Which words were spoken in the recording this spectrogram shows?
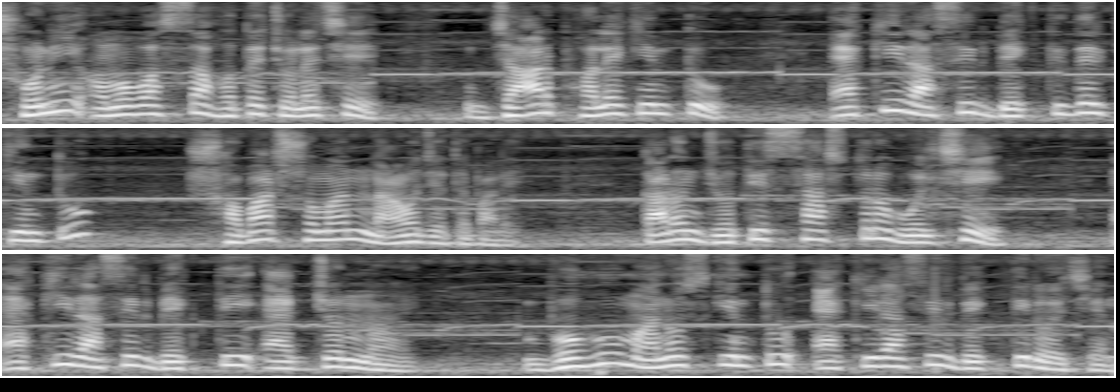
শনি অমাবস্যা হতে চলেছে, যার ফলে কিন্তু একই রাশির ব্যক্তিদের কিন্তু সবার সমান নাও যেতে পারে। কারণ জ্যোতিষশাস্ত্র বলছে, একই রাশির ব্যক্তি একজন নয়। বহু মানুষ কিন্তু একই রাশির ব্যক্তি রয়েছেন।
